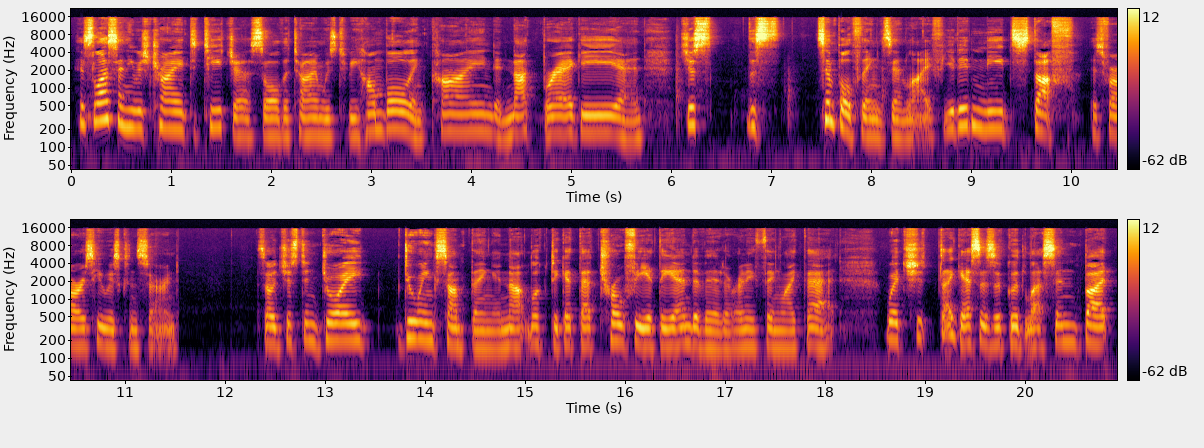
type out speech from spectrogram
His lesson he was trying to teach us all the time was to be humble and kind and not braggy and just the simple things in life. You didn't need stuff as far as he was concerned. So just enjoy doing something and not look to get that trophy at the end of it or anything like that, which I guess is a good lesson, but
